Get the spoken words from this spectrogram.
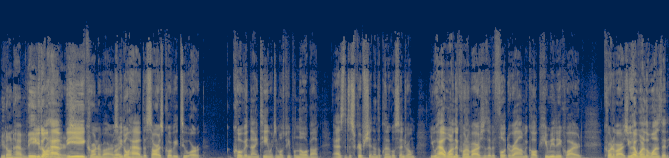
You don't have the you don't have the coronavirus. You don't have the SARS-CoV-2 or COVID-19, which most people know about as the description of the clinical syndrome. You have one of the coronaviruses that have floating around. We call community-acquired coronavirus. You have one of the ones that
